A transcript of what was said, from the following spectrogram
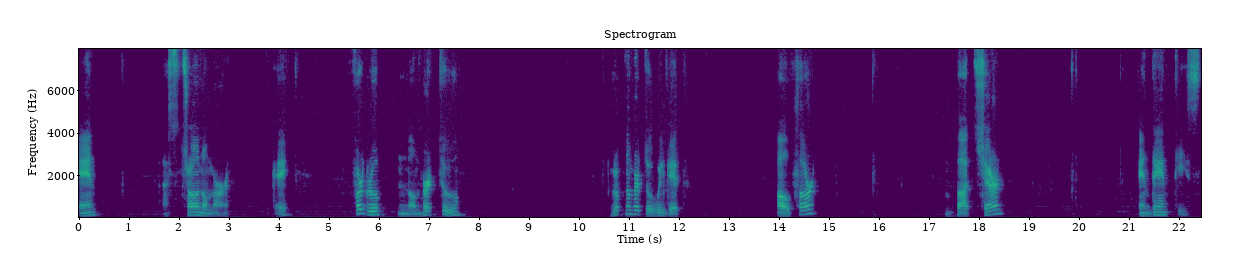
and astronomer, okay? For group number two, group number two will get author, butcher, and dentist.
